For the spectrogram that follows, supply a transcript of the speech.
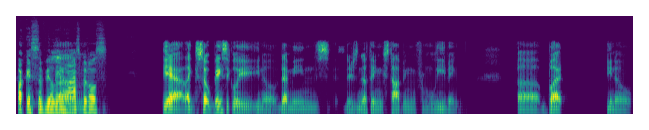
fucking civilian Um, hospitals. Yeah, like so basically, you know, that means there's nothing stopping from leaving. Uh, but, you know,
